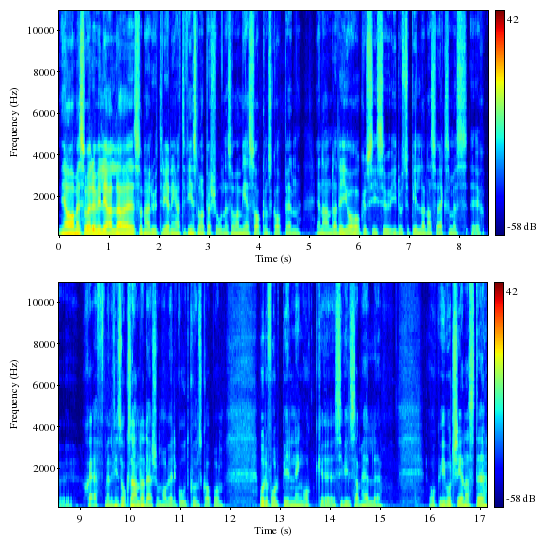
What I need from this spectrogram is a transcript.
Ja, men så är det väl i alla sådana här utredningar att det finns några personer som har mer sakkunskap än än andra. Det är jag och SISU, idrottsutbildarnas verksamhetschef. Eh, men det finns också andra där som har väldigt god kunskap om både folkbildning och eh, civilsamhälle. Och vid vårt senaste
